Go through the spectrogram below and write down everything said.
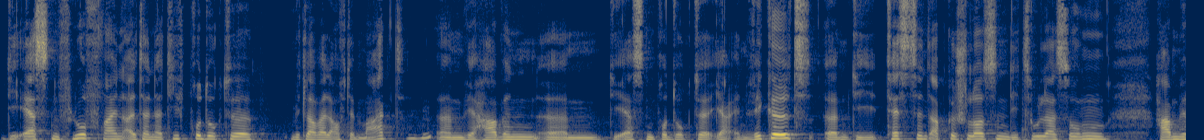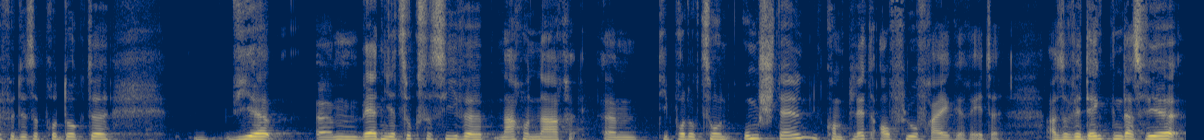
die ersten flurfreien Alternativprodukte mittlerweile auf dem Markt. Mhm. Ähm, wir haben ähm, die ersten Produkte ja entwickelt. Ähm, die Tests sind abgeschlossen, die Zulassungen haben wir für diese Produkte. Wir ähm, werden jetzt sukzessive nach und nach ähm, die Produktion umstellen, komplett auf flurfreie Geräte. Also wir denken, dass wir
